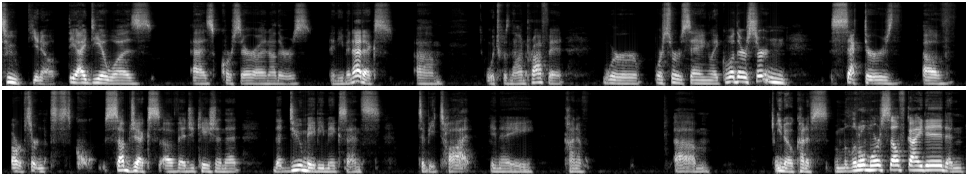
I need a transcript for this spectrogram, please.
to, you know, the idea was as Coursera and others, and even edX, um, which was nonprofit, were, were sort of saying like, well, there are certain sectors of, or certain subjects of education that, that do maybe make sense to be taught in a kind of um, you know kind of a little more self-guided and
